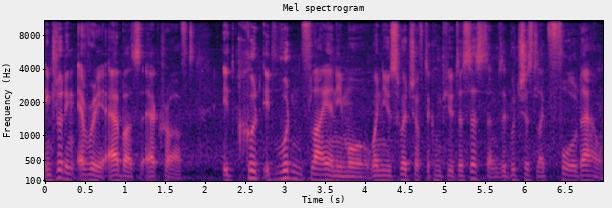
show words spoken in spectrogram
including every Airbus aircraft. It could it wouldn't fly anymore when you switch off the computer systems. It would just like fall down.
